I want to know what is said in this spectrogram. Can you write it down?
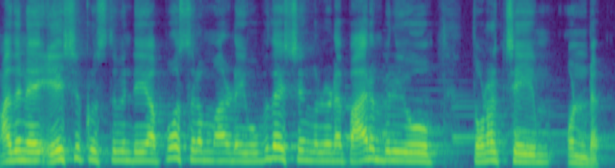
അതിന് യേശു ക്രിസ്തുവിന്റെയും അപ്പോസ്തലന്മാരുടെയും ഉപദേശങ്ങളുടെ പാരമ്പര്യവും തുടർച്ചയും ഉണ്ട്.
